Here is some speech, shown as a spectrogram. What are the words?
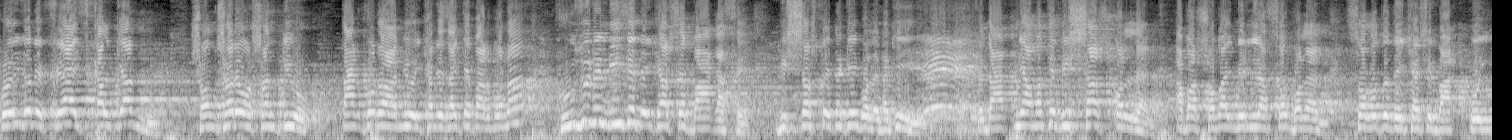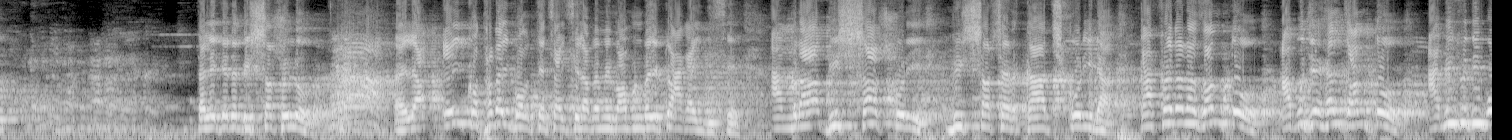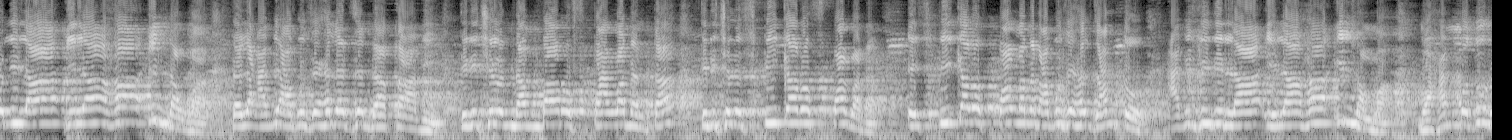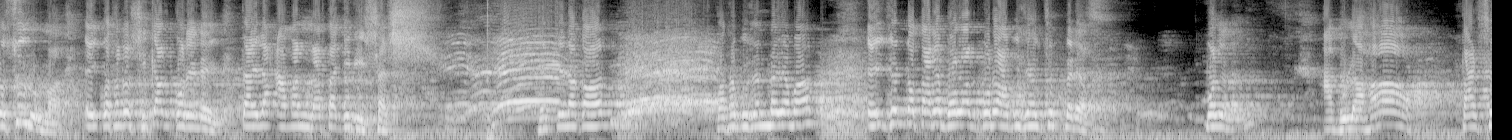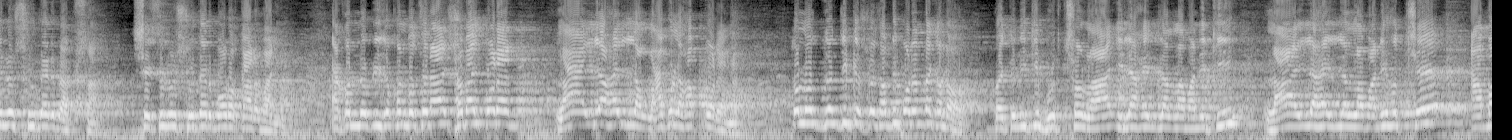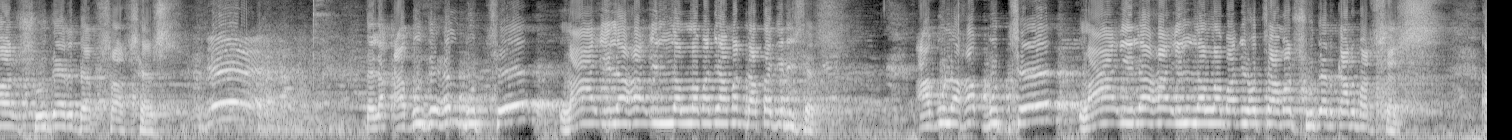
প্রয়োজনে ফেয়াইস কালকে আনব, সংসারে অশান্তি হোক তারপরে আমি ওইখানে যাইতে পারব না। হুজুরে নিজে দেখে আসছে, বাঘ আছে। বিশ্বাস তো এটাকেই বলে নাকি? কিন্তু আপনি আমাকে বিশ্বাস করলেন, আবার সবাই মিল্লা বলেন, চলো তো দেখে আসি বাঘ কই। তাহলে কি এটা বিশ্বাস হইল? এই কথাটাই বলতে চাইছিলাম আমি, মামুন ভাই একটু আগাই দিছে। আমরা বিশ্বাস করি, বিশ্বাসের কাজ করি না। কাফেরারা জানতো, আবু জেহেল জানতো, আমি যদি বলি ইলাহা তাহলে আমি আবু জেহেলের যে নেতা আমি, তিনি ছিলেন মেম্বার অফ পার্লামেন্টটা তিনি ছিলেন স্পিকার অফ পার্লামেন্ট। এই speaker of parliament Abu Jahl জানতো, আমি যদি লা ইলাহা ইল্লাল্লাহ রসুল্লাহ এই কথাটা স্বীকার করে নেই, তাইলে আমার নেতাগিরি শেষ। কথা বুঝেন নাই আমার? এই জন্য তারে বলার পরে আবু জাহেল চুপ মেরে আছে। বলে না আবুল আহাব, তার ছিল সুদের ব্যবসা। সে ছিল সুদের বড় কারবারি। এখন নবী যখন বলছেন, "এই সবাই পড়েন। আবুল আহাব পড়ে না। তো লোকজন জিজ্ঞেস করছে, আপনি পড়েন না কেন? কয়, তুমি কি বুঝছ লা ইলাহা ইল্লাল্লাহ মানে কি? লা ইলাহা ইল্লাল্লাহ মানে হচ্ছে, আমার সুদের ব্যবসা শেষ। তাহলে আবু জেহেল বুঝছে, লা ইলাহা ইল্লাল্লাহ মানে আমার দাতাগিরি শেষ। আবুল আহাব বুঝছে, লা ইলাহা ইল্লাল্লাহ মানে হচ্ছে আমার সুদের কারবার শেষ।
